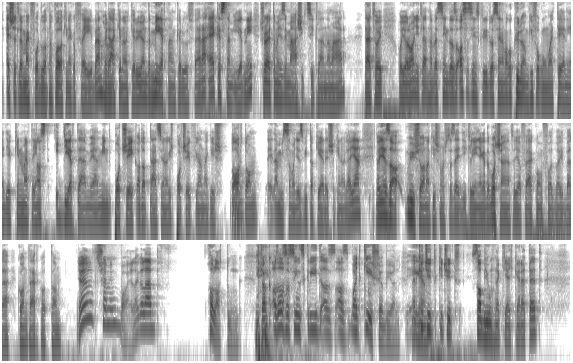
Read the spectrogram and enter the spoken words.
esetleg megfordulhatnak valakinek a fejében, hogy rá kéne, hogy kerüljön, de miért nem került fel rá. Elkezdtem írni, és rájöttem, hogy ez egy másik cikk lenne már. Tehát, hogy, hogy arra annyit lehetne beszélni, de az Assassin's Creed-ről szerintem akkor külön ki fogunk majd térni egyébként, mert én azt egyértelműen mind pocsék adaptációnak és pocsék filmnek is tartom. Én nem hiszem, hogy ez vita kérdése kéne, hogy legyen, de hogy ez a műsornak is most az egyik lényege. De bocsánat, hogy a felkomfortba itt bele kontárkodtam. Ja, semmi baj, legalább haladtunk. Csak az Assassin's Creed az, az majd később jön. Mert Igen. kicsit, kicsit szabjunk neki egy keretet,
